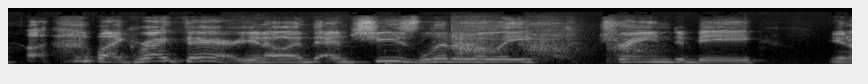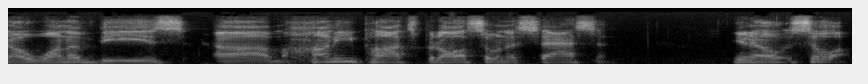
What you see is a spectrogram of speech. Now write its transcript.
like right there, you know, and and she's literally trained to be you know one of these um, honeypots, but also an assassin. You know, so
